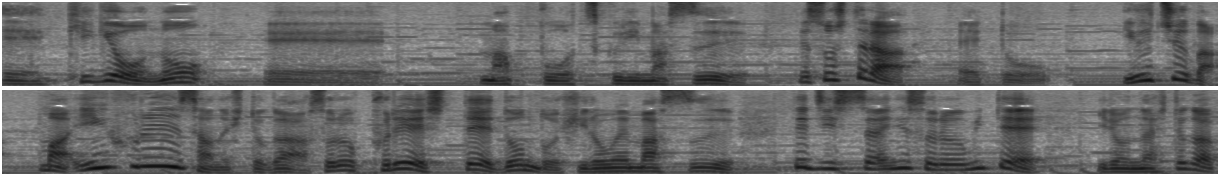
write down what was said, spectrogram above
えー、企業の、えー、マップを作ります。でそしたら、えーと、YouTuber、まあ、インフルエンサーの人がそれをプレイしてどんどん広めます。で実際にそれを見ていろんな人が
